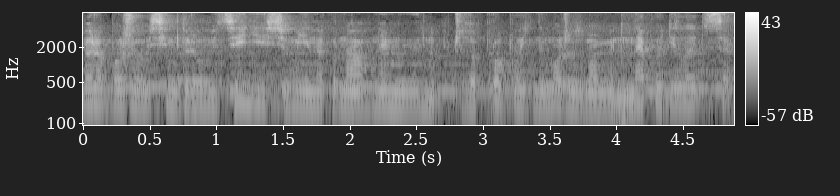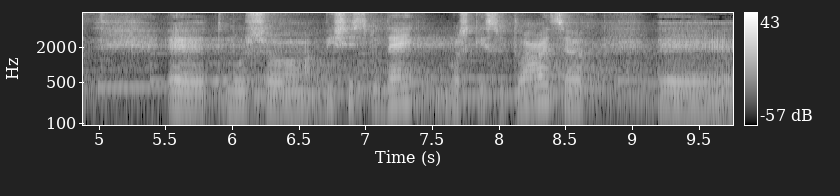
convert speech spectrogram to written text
Миру Божого усім дорогоцінні. Сьогодні на каналах неймовірно почула проповідь, не можу з вами не поділитися, е, тому що більшість людей в важких ситуаціях е,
